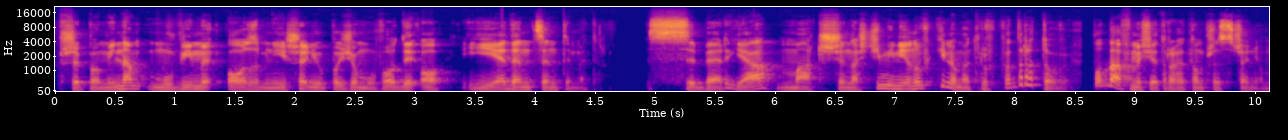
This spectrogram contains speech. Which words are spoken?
Przypominam, mówimy o zmniejszeniu poziomu wody o 1 cm. Syberia ma 13 milionów kilometrów kwadratowych. Pobawmy się trochę tą przestrzenią.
